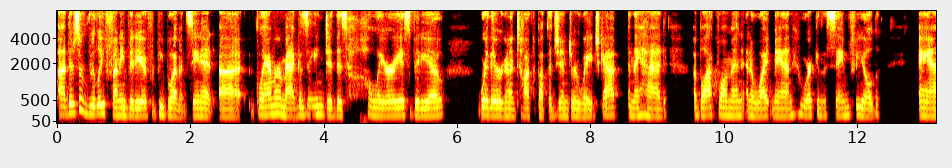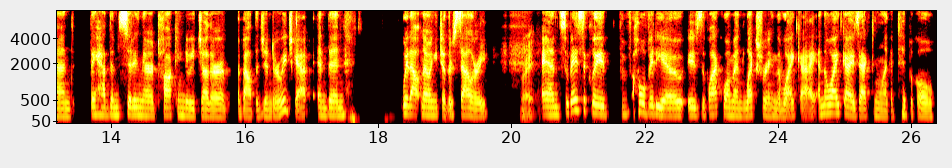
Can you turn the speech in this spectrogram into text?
Uh, there's a really funny video for people who haven't seen it. Uh, Glamour magazine did this hilarious video where they were going to talk about the gender wage gap, and they had a black woman and a white man who work in the same field, and they had them sitting there talking to each other about the gender wage gap and then without knowing each other's salary. Right. And so basically the whole video is the black woman lecturing the white guy and the white guy is acting like a typical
